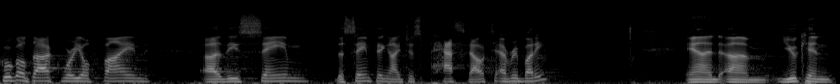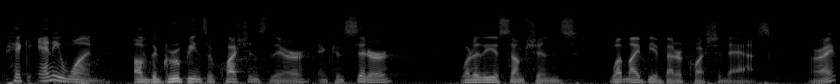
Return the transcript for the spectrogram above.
Google Doc where you'll find uh, these same the same thing I just passed out to everybody. And um, you can pick any one of the groupings of questions there and consider what are the assumptions, what might be a better question to ask. All right?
